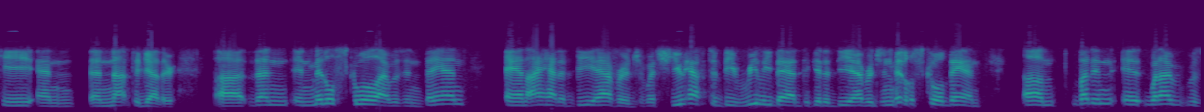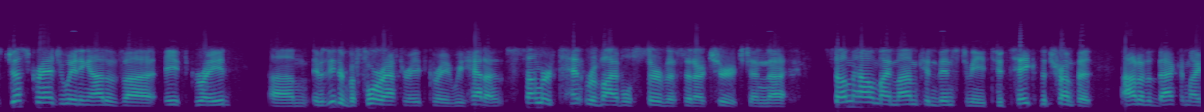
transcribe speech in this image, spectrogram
key and and not together. Uh, then in middle school, I was in band, and I had a D average, which you have to be really bad to get a D average in middle school band. Um, but in it, when I was just graduating out of uh, eighth grade, um, it was either before or after eighth grade. We had a summer tent revival service at our church, and uh, somehow my mom convinced me to take the trumpet out of the back of my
